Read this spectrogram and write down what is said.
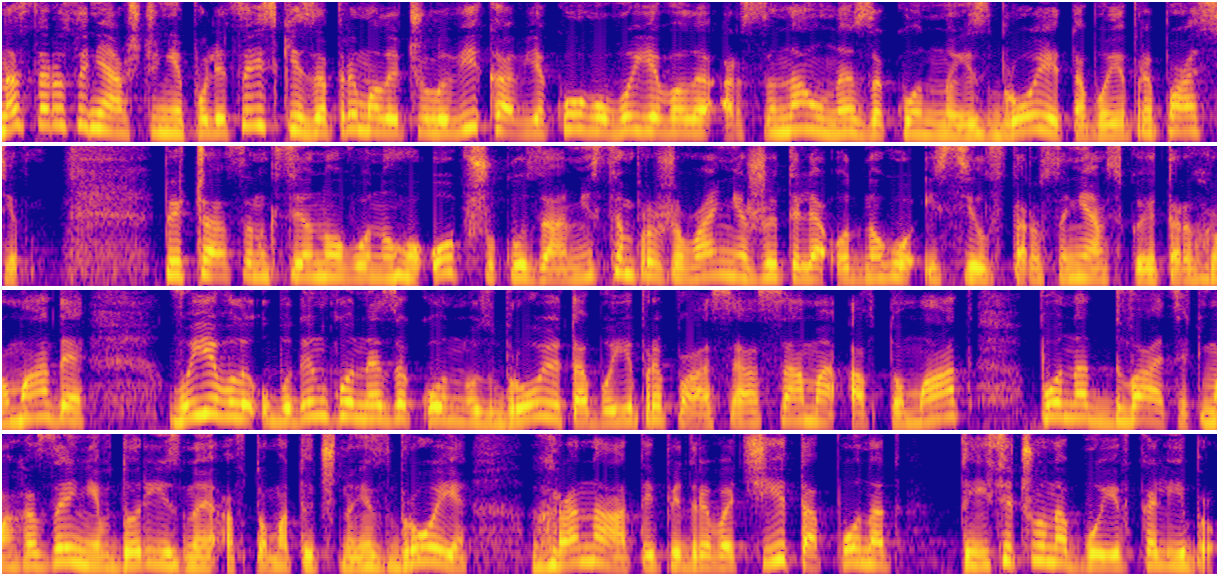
На Старосинявщині поліцейські затримали чоловіка, в якого виявили арсенал незаконної зброї та боєприпасів. Під час санкціонованого обшуку за місцем проживання жителя одного із сіл Старосинявської тергромади виявили у будинку незаконну зброю та боєприпаси, а саме автомат, понад 20 магазинів до різної автоматичної зброї, гранати, підривачі та понад тисячу набоїв калібру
